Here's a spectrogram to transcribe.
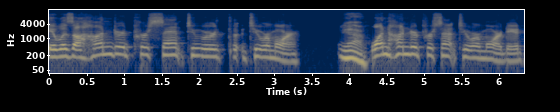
It was a hundred percent two or th- two or more. Yeah. 100% two or more, dude.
